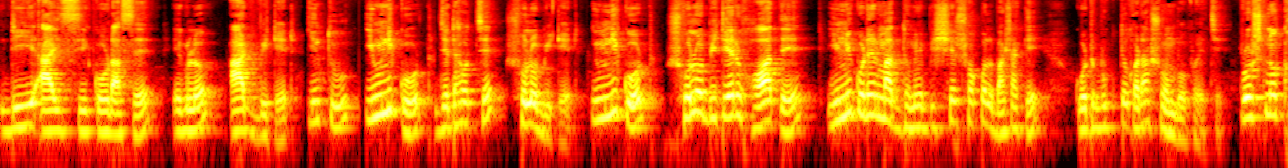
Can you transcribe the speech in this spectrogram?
ডিআইসি কোড আছে, এগুলো আট বিটের। কিন্তু ইউনিকোড যেটা হচ্ছে ষোলো বিটের। ইউনিকোড ষোলো বিটের হওয়াতে ইউনিকোডের মাধ্যমে বিশ্বের সকল ভাষাকে কোডভুক্ত করা সম্ভব হয়েছে। প্রশ্ন খ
